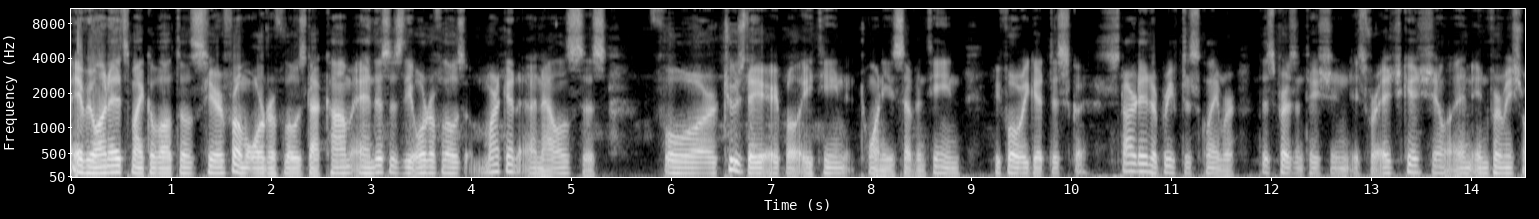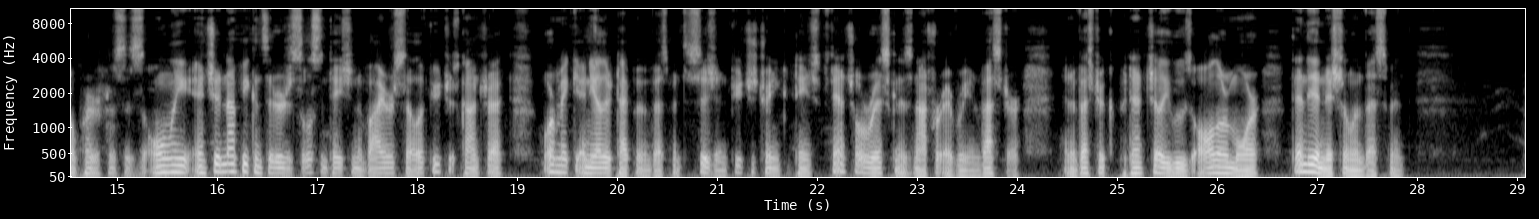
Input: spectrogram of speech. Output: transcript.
Hey everyone, it's Michael Valtos here from orderflows.com and this is the Orderflows market analysis for Tuesday, April 18, 2017. Before we get started, a brief disclaimer. This presentation is for educational and informational purposes only and should not be considered a solicitation to buy or sell a futures contract or make any other type of investment decision. Futures trading contains substantial risk and is not for every investor. An investor could potentially lose all or more than the initial investment.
